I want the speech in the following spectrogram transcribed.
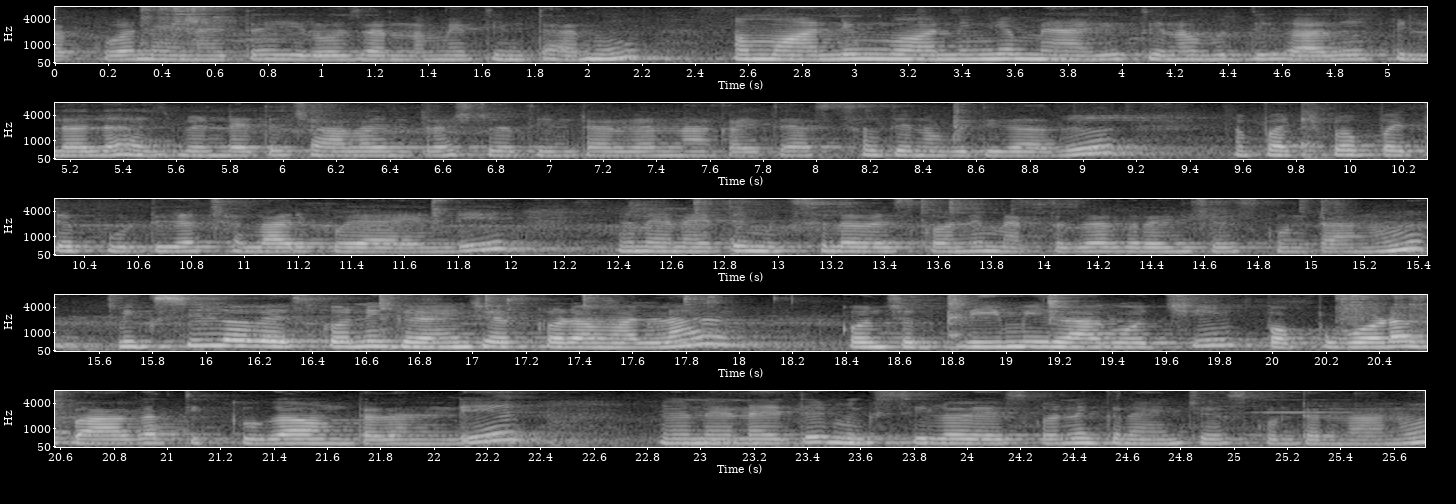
తక్కువ నేనైతే ఈరోజు అన్నమే తింటాను. మార్నింగ్ మార్నింగే మ్యాగీ తినబుద్ధి కాదు. పిల్లలు హస్బెండ్ అయితే చాలా ఇంట్రెస్ట్గా తింటారు కానీ నాకైతే అస్సలు తినబుద్ధి కాదు. పచ్చిపప్పు అయితే పూర్తిగా చల్లారిపోయాయండి. నేనైతే మిక్సీలో వేసుకొని మెత్తగా గ్రైండ్ చేసుకుంటాను. మిక్సీలో వేసుకొని గ్రైండ్ చేసుకోవడం వల్ల కొంచెం క్రీమీ లాగా వచ్చి పప్పు కూడా బాగా తిక్కుగా ఉంటుందండి. నేనైతే మిక్సీలో వేసుకొని గ్రైండ్ చేసుకుంటున్నాను.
